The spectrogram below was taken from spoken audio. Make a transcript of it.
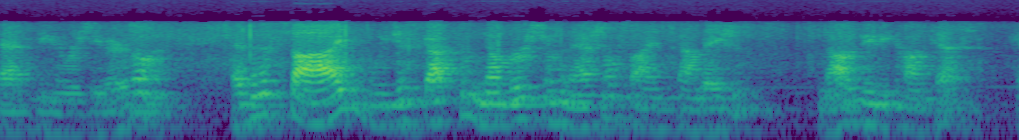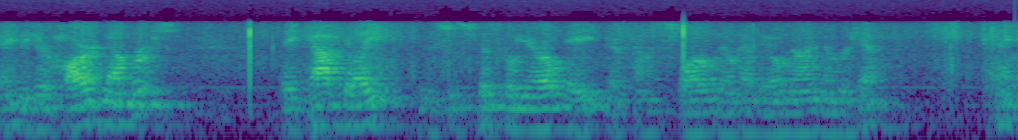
That's the University of Arizona. As an aside, we just got some numbers from the National Science Foundation. Not a beauty contest, okay? These are hard numbers. They calculate, this was fiscal year '08, they're kind of slow, they don't have the '09 numbers yet. Okay?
